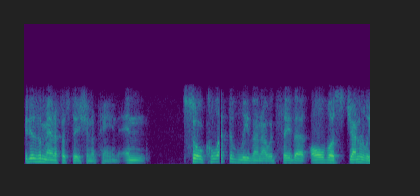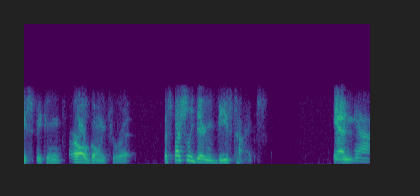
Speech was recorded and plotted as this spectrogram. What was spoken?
it is a manifestation of pain, and so collectively, then I would say that all of us, generally speaking, are all going through it, especially during these times. And Yeah.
